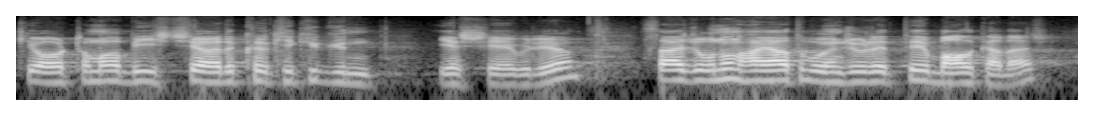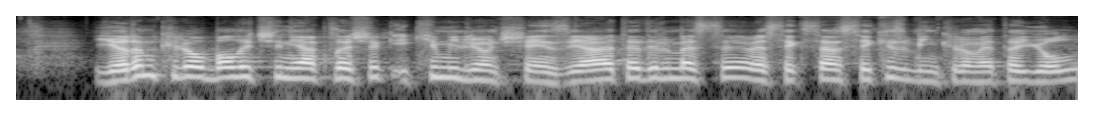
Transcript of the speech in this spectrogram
ki ortalama bir işçi arı 42 gün yaşayabiliyor. Sadece onun hayatı boyunca ürettiği bal kadar. Yarım kilo bal için yaklaşık 2 milyon çiçeğin ziyaret edilmesi ve 88 bin kilometre yol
